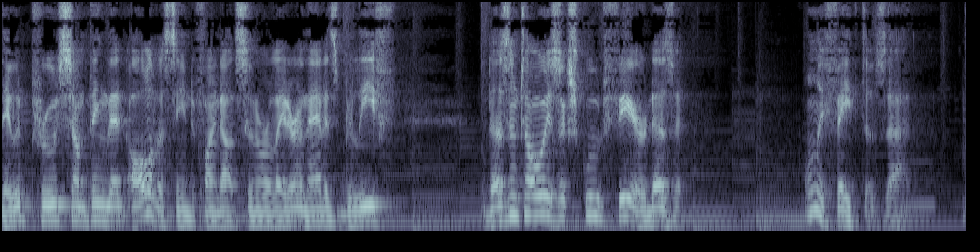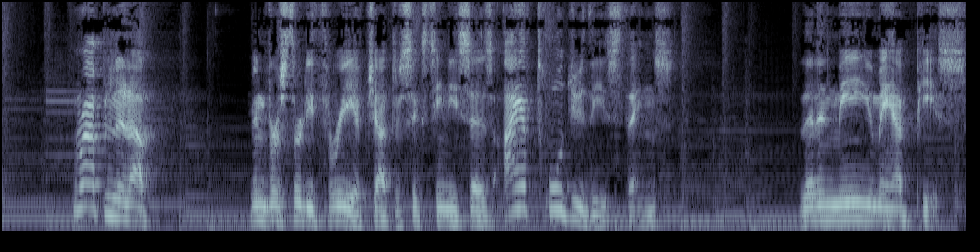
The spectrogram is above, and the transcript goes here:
they would prove something that all of us seem to find out sooner or later, and that is belief doesn't always exclude fear, does it? Only faith does that. Wrapping it up, in verse 33 of chapter 16, he says, I have told you these things, that in me you may have peace.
